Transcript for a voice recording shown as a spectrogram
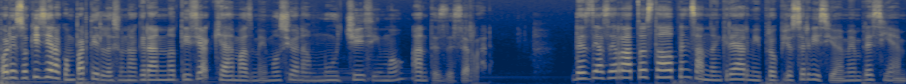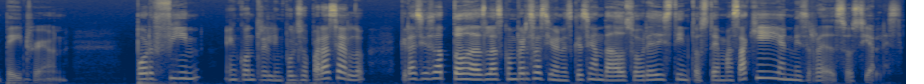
Por eso quisiera compartirles una gran noticia que además me emociona muchísimo antes de cerrar. Desde hace rato he estado pensando en crear mi propio servicio de membresía en Patreon. Por fin encontré el impulso para hacerlo, gracias a todas las conversaciones que se han dado sobre distintos temas aquí y en mis redes sociales.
